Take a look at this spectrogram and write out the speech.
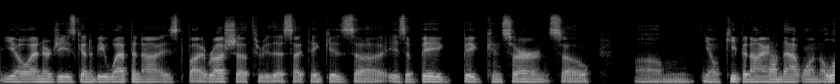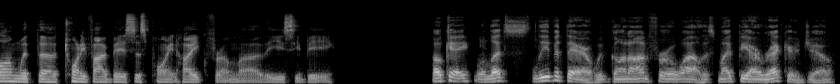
you know energy is going to be weaponized by Russia through this, I think is uh, is a big big concern. So um, you know, keep an eye on that one, along with the 25 basis point hike from uh, the ECB. Okay, well, let's leave it there. We've gone on for a while. This might be our record, Joe,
